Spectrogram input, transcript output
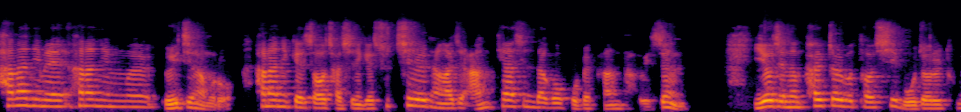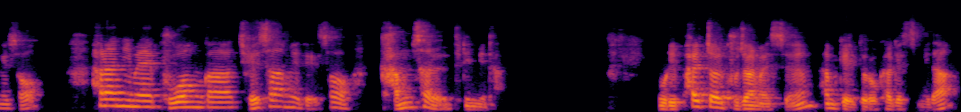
하나님의 하나님을 의지함으로 하나님께서 자신에게 수치를 당하지 않게 하신다고 고백한 다윗은 이어지는 8절부터 15절을 통해서 하나님의 구원과 죄사함에 대해서 감사를 드립니다. 우리 8절 9절 말씀 함께 읽도록 하겠습니다.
